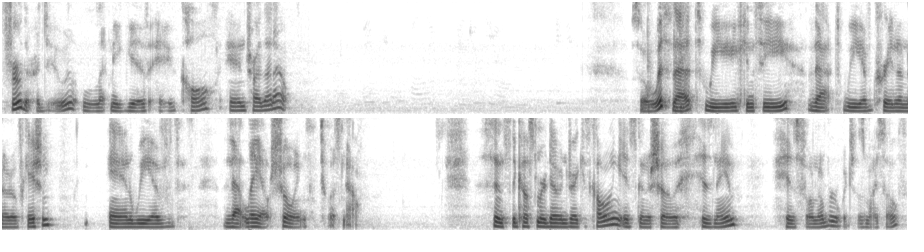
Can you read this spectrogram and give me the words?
further ado, let me give a call and try that out. So with that, we can see that we have created a notification and we have that layout showing to us now. Since the customer Devin Drake is calling, it's going to show his name, his phone number, which is myself,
